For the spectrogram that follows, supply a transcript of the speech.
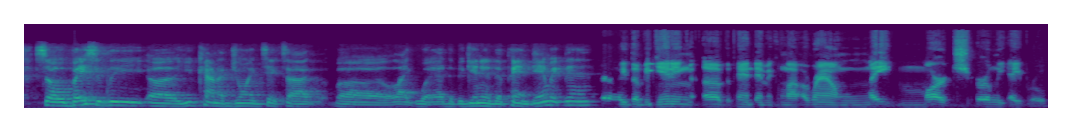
so basically, uh, you kind of joined TikTok uh, like what at the beginning of the pandemic? Then the beginning of the pandemic, around late March, early April.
